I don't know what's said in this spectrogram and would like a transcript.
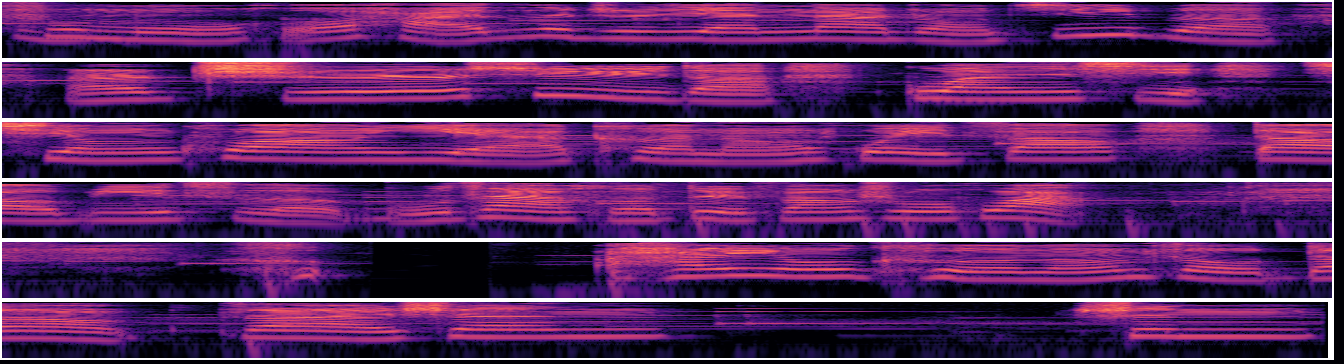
父母和孩子之间那种基本而持续的关系，情况也可能会遭到彼此不再和对方说话，和还有可能走到。在身身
